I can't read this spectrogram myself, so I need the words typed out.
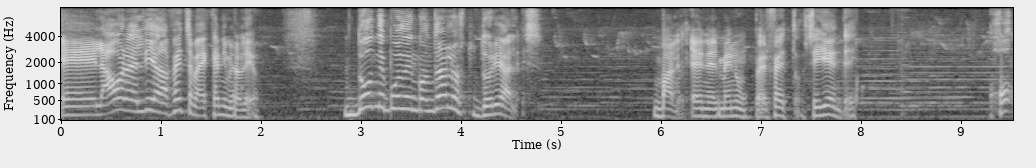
Eh, la hora, el día, la fecha, es que ni me lo leo. ¿Dónde puedo encontrar los tutoriales? Vale, en el menú, perfecto. Siguiente. ¡Ojo!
